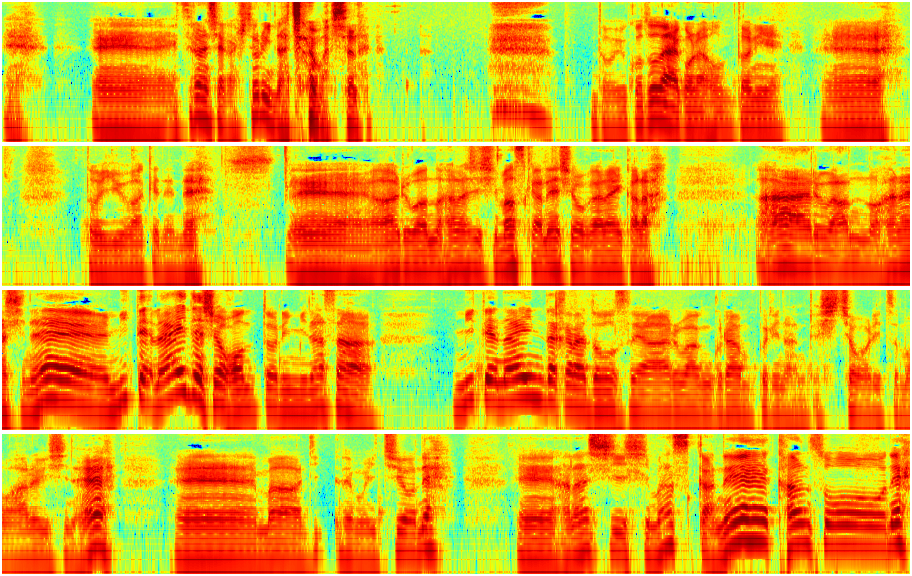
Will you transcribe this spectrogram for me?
ええ閲覧者が1人になっちゃいましたね。どういうことだよ、これ、本当に。えー、というわけでね、えー、R1 の話しますかね、しょうがないから。R1 の話ね、見てないでしょ、本当に皆さん。見てないんだからどうせ r 1グランプリなんて視聴率も悪いしね、えー、まあでも一応ね、えー、話しますかね感想をね、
